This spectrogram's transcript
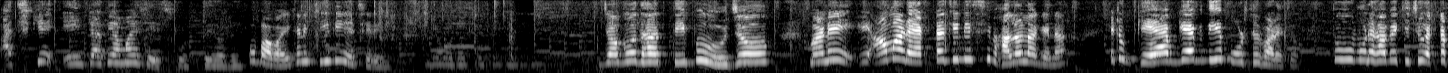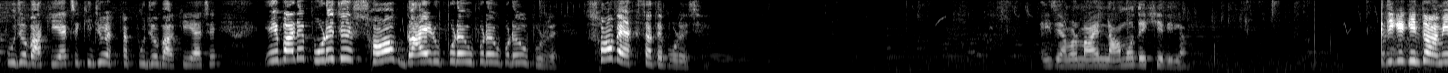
আজকে এইটাকে আমায় শেষ করতে হবে। ও বাবা এখানে কি দিয়েছে রে? জগদ্ধাত্রী পুজো। মানে আমার একটা জিনিসই ভালো লাগে না। একটু গ্যাপ গ্যাপ দিয়ে পড়তে পারে তো। তো মনে হবে কিছু একটা পুজো বাকি আছে, কিছু একটা পুজো বাকি আছে। এবারে পড়েছে সব গায়ের উপরে উপরে উপরে উপরে। সব একসাথে পড়েছে। এই যে আমার মায়ের নামও দেখিয়ে দিলাম। এদিকে কিন্তু আমি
